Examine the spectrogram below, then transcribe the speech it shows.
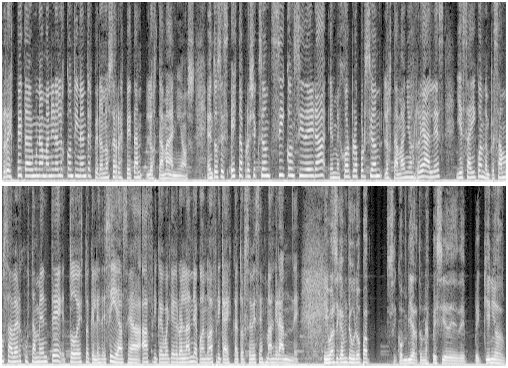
respeta de alguna manera los continentes, pero no se respetan los tamaños. Entonces, esta proyección sí considera en mejor proporción los tamaños reales, y es ahí cuando empezamos a ver justamente todo esto que les decía, o sea, África igual que Groenlandia, cuando África es 14 veces más grande. Y básicamente Europa se convierte en una especie de, de pequeño.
